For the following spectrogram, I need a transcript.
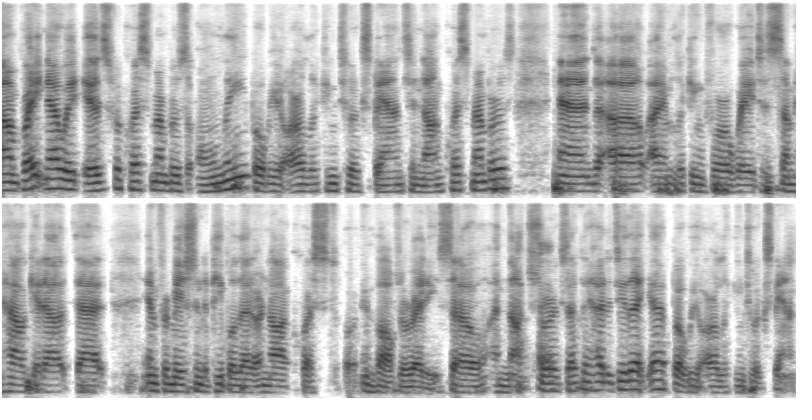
Um, right now it is for Quest members only, but we are looking to expand to non-Quest members. And uh, I'm looking for a way to somehow get out that information to people that are not Quest involved already. So I'm not okay. sure exactly how to do that yet, but we are looking to expand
